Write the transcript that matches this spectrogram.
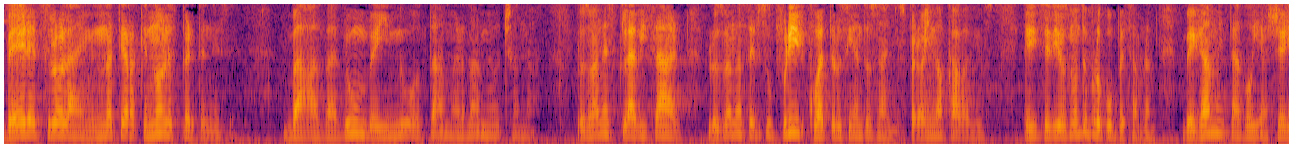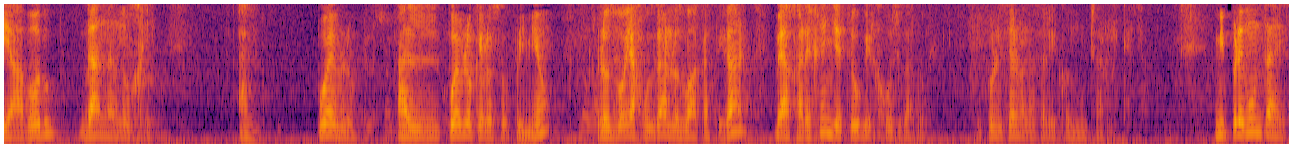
lo en una tierra que no les pertenece. Los van a esclavizar, los van a hacer sufrir 400 años. Pero ahí no acaba Dios. Le dice Dios, no te preocupes, Abraham. Vegame abodu dan anoji. Al pueblo, al pueblo que los oprimió, los voy a juzgar, los voy a castigar. Ve a Jarejen Yetzubir juzgador. Y por Israel van a salir con mucha riqueza. Mi pregunta es,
